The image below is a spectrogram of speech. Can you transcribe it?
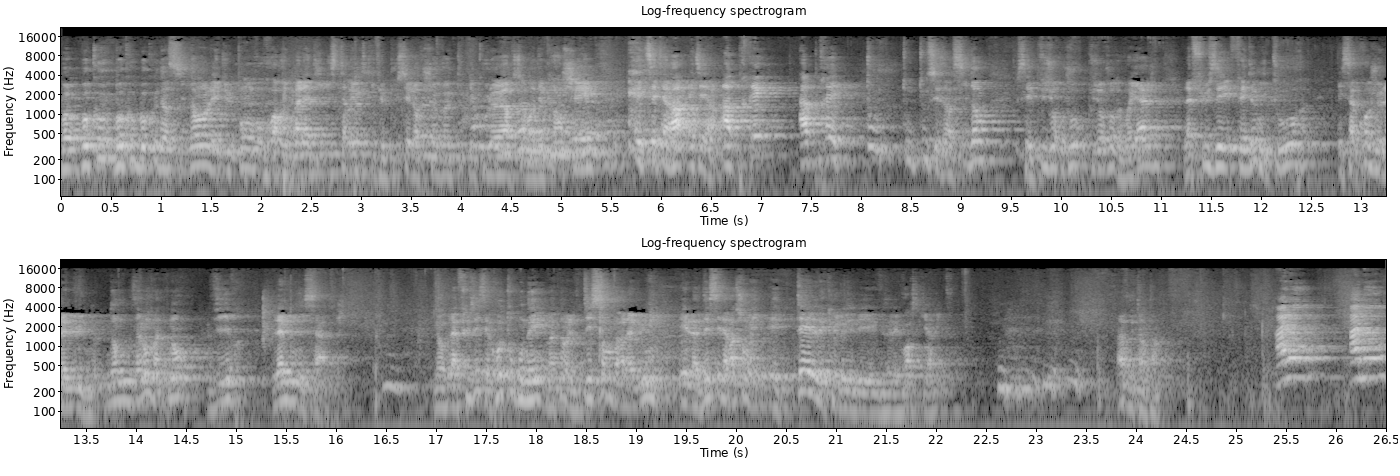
Be- beaucoup, beaucoup, beaucoup d'incidents. Les Dupont vont voir une maladie mystérieuse qui fait pousser leurs cheveux de toutes les couleurs, se redéclencher, etc., etc. Après, après tous ces incidents, c'est plusieurs jours, plusieurs jours de voyage, la fusée fait demi-tour et s'approche de la Lune. Donc nous allons maintenant vivre l'alunissage. Donc la fusée s'est retournée, maintenant elle descend vers la Lune et la décélération est, telle que vous allez voir ce qui arrive. À vous Tintin. Allô Allô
